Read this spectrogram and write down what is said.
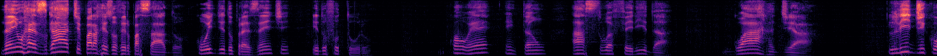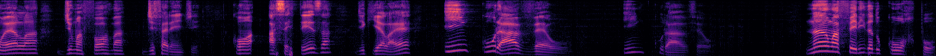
nenhum resgate para resolver o passado. Cuide do presente e do futuro. Qual é, então, a sua ferida? Guarde-a. Lide com ela de uma forma diferente, com a certeza de que ela é incurável. Incurável não a ferida do corpo,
